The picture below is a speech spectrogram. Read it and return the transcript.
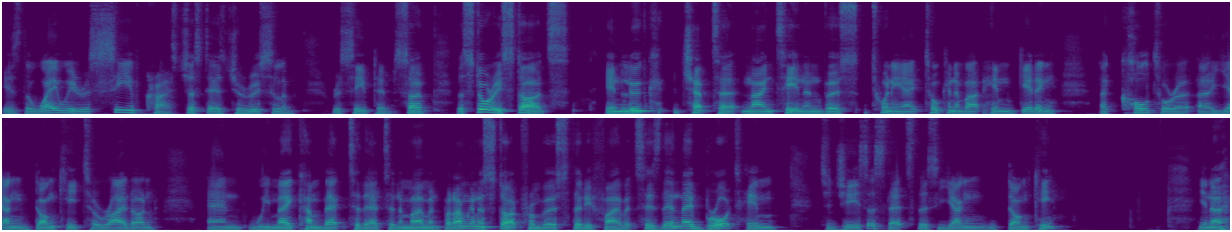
is the way we receive Christ, just as Jerusalem received him. So the story starts in Luke chapter 19 and verse 28, talking about him getting a colt or a, a young donkey to ride on. And we may come back to that in a moment. But I'm going to start from verse 35. It says, Then they brought him to Jesus. That's this young donkey. You know,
